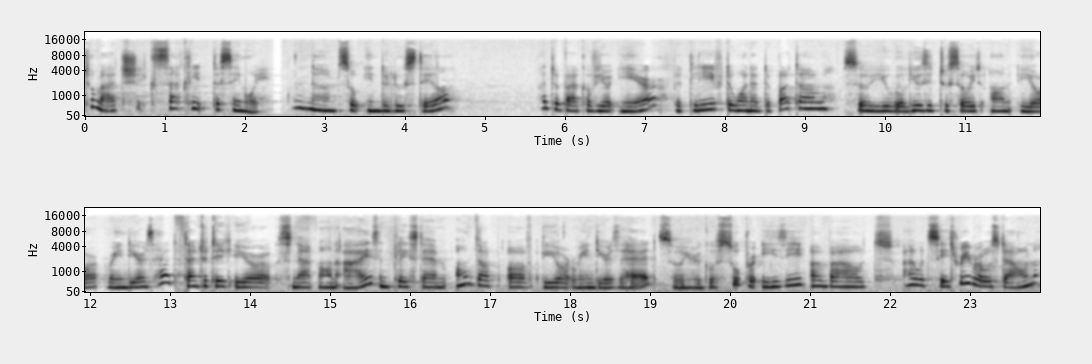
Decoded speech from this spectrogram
to match exactly the same way. And um, so in the loose tail at the back of your ear but leave the one at the bottom so you will use it to sew it on your reindeer's head. Time to take your snap-on eyes and place them on top of your reindeer's head. So here goes super easy about i would say three rows down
